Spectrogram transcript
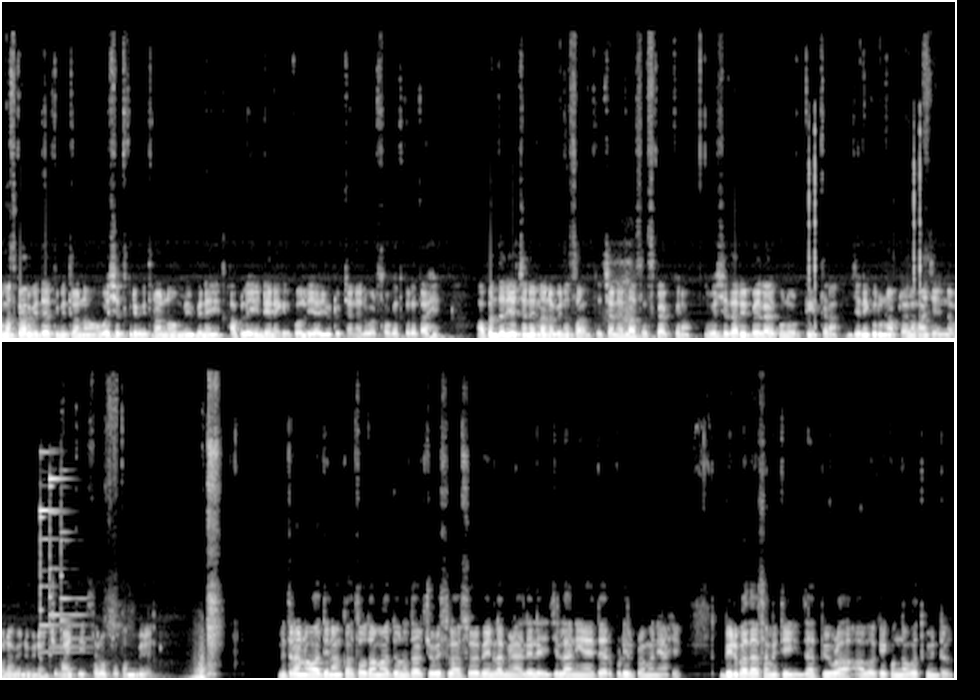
नमस्कार विद्यार्थी मित्रांनो व शेतकरी मित्रांनो मी विनय आपले इंडियन ॲग्रिकोल या यूट्यूब चॅनलवर स्वागत करत आहे. आपण जर या चॅनलला नवीन असाल तर चॅनलला सबस्क्राईब करा व शेजारील बेल आयकॉनवर क्लिक करा जेणेकरून आपल्याला माझे नवनवीन व्हिडिओची माहिती सर्वप्रथम मिळेल. मित्रांनो दिनांक चौदा मार्च दोन हजार चोवीसला सोयाबीनला मिळालेले जिल्हानिहाय दर पुढीलप्रमाणे आहे. बीड बाजार समिती जात पिवळा आवक एकोणनव्वद क्विंटल.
